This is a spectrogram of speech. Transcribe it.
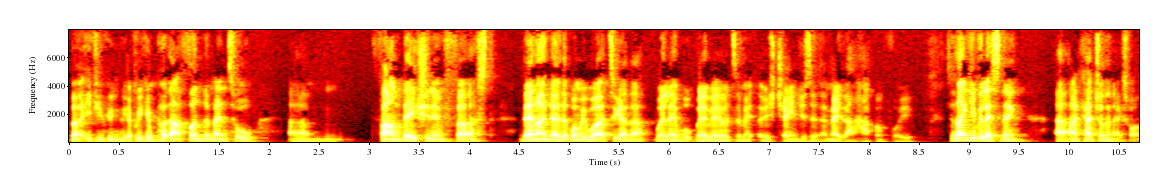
But if you can, if we can put that fundamental um, foundation in first, then I know that when we work together, we'll, able, we'll be able to make those changes and make that happen for you. So thank you for listening, uh, and I'll catch you on the next one.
